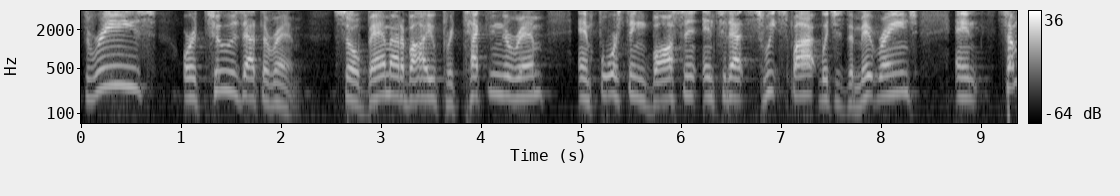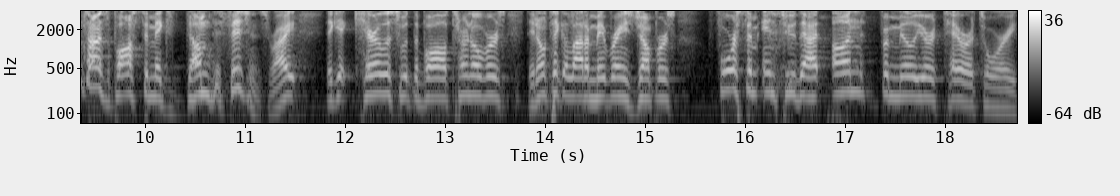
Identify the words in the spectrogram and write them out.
threes or twos at the rim. So Bam Adebayo protecting the rim and forcing Boston into that sweet spot, which is the mid range. And sometimes Boston makes dumb decisions, right? They get careless with the ball, turnovers. They don't take a lot of mid range jumpers. Force them into that unfamiliar territory.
